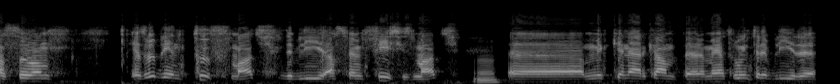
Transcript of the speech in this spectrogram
Alltså, jag tror det blir en tuff match. Det blir alltså en fysisk match. Mm. Eh, mycket närkamper, men jag tror inte det blir eh,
